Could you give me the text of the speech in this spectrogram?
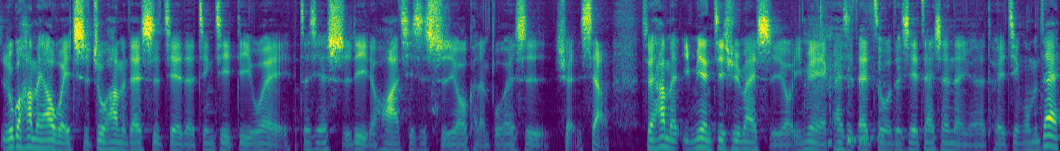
如果他们要维持住他们在世界的经济地位这些实力的话，其实石油可能不会是选项。所以他们一面继续卖石油，一面也开始在做这些再生能源的推进。我们在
